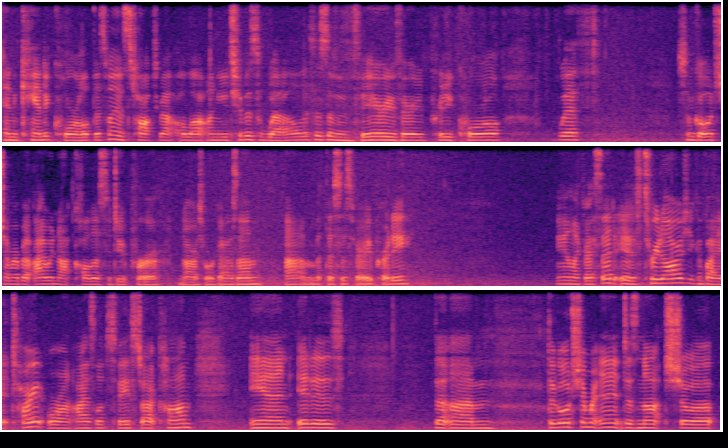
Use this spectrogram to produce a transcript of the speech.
in Candid Coral. This one is talked about a lot on YouTube as well. This is a very, very pretty coral with some gold shimmer, but I would not call this a dupe for NARS Orgasm. Um, but this is very pretty. And like I said, it is $3. You can buy it at Target or on eyeslipsface.com. And it is the um the gold shimmer in it does not show up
